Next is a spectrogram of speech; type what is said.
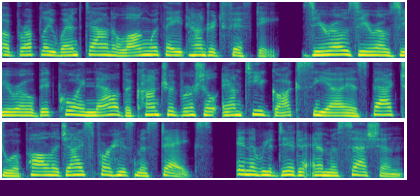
abruptly went down along with 850. 000 Bitcoin Now the controversial MT Goxia is back to apologize for his mistakes. In a Reddit AMA session,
